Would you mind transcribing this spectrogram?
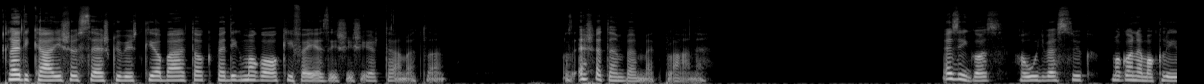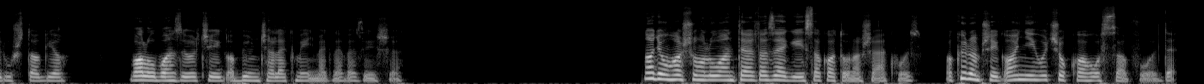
Klerikális összeesküvést kiabáltak, pedig maga a kifejezés is értelmetlen. Az esetemben meg pláne. Ez igaz, ha úgy vesszük, maga nem a klérus tagja. Valóban zöldség a bűncselekmény megnevezése. Nagyon hasonlóan telt az egész a katonasághoz. A különbség annyi, hogy sokkal hosszabb volt, de...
